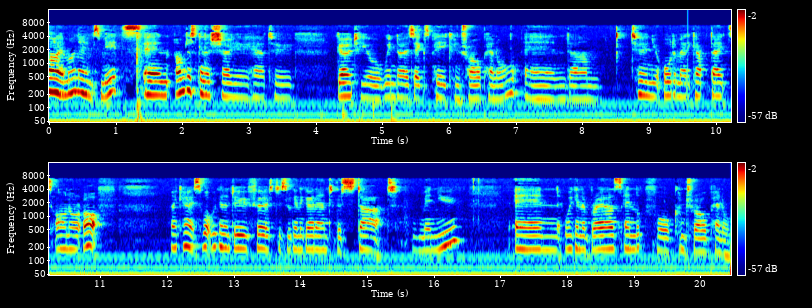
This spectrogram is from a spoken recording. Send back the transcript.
Hi, my name's Mitz and I'm just going to show you how to go to your Windows XP control panel and um, turn your automatic updates on or off. Okay, so what we're going to do first is we're going to go down to the Start menu and we're going to browse and look for control panel.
